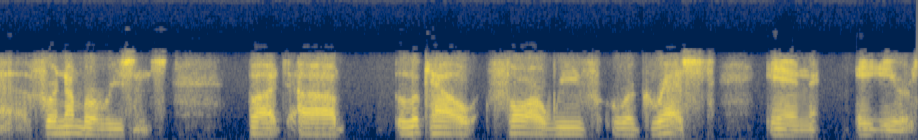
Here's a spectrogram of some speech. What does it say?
uh, for a number of reasons. But uh, look how far we've regressed in eight years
